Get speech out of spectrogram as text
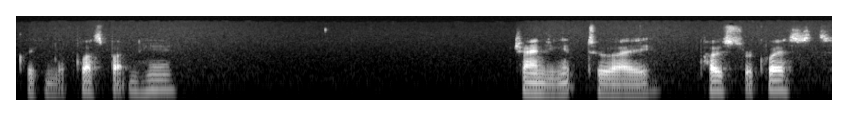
Clicking the plus button here. Changing it to a post request.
